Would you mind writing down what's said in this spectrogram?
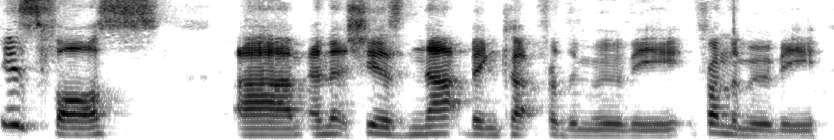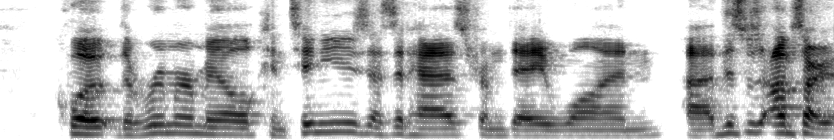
is false, um, and that she has not been cut for the movie from the movie. "Quote: The rumor mill continues as it has from day one." Uh, this was I'm sorry,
